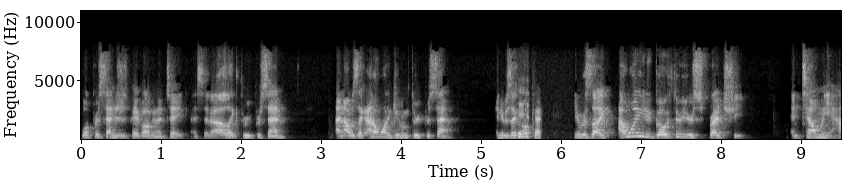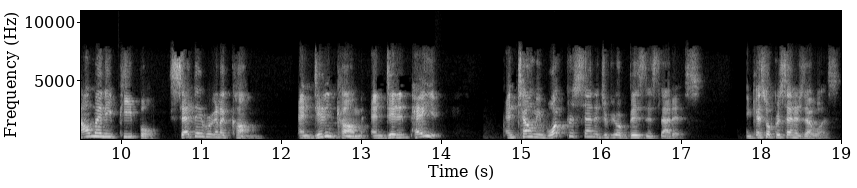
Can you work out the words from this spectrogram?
What percentage is PayPal going to take?" I said, "Oh, like three percent." And I was like, "I don't want to give him three percent." And he was like, "Okay." he was like, "I want you to go through your spreadsheet and tell me how many people said they were going to come and didn't come and didn't pay you, and tell me what percentage of your business that is." And guess what percentage that was?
